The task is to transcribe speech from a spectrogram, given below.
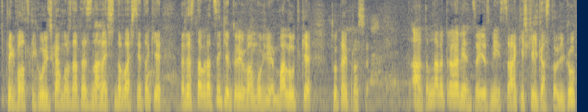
W tych wąskich uliczkach można też znaleźć, no właśnie takie restauracyjki, o których Wam mówiłem, malutkie. Tutaj proszę. A, tam nawet trochę więcej jest miejsca, jakieś kilka stolików,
